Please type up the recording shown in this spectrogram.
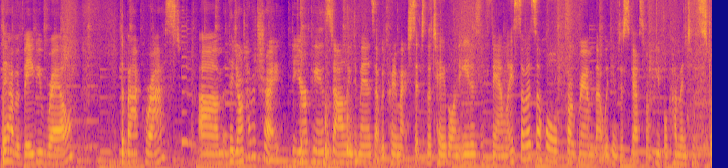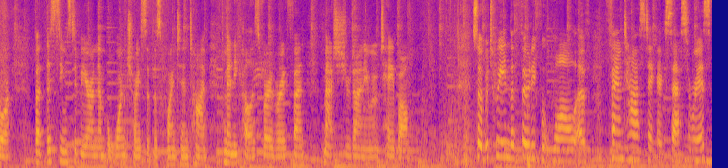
They have a baby rail, the backrest. Um, they don't have a tray. The European styling demands that we pretty much sit to the table and eat as a family. So it's a whole program that we can discuss when people come into the store. But this seems to be our number one choice at this point in time. Many colors, very, very fun. Matches your dining room table. So between the 30 foot wall of fantastic accessories,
